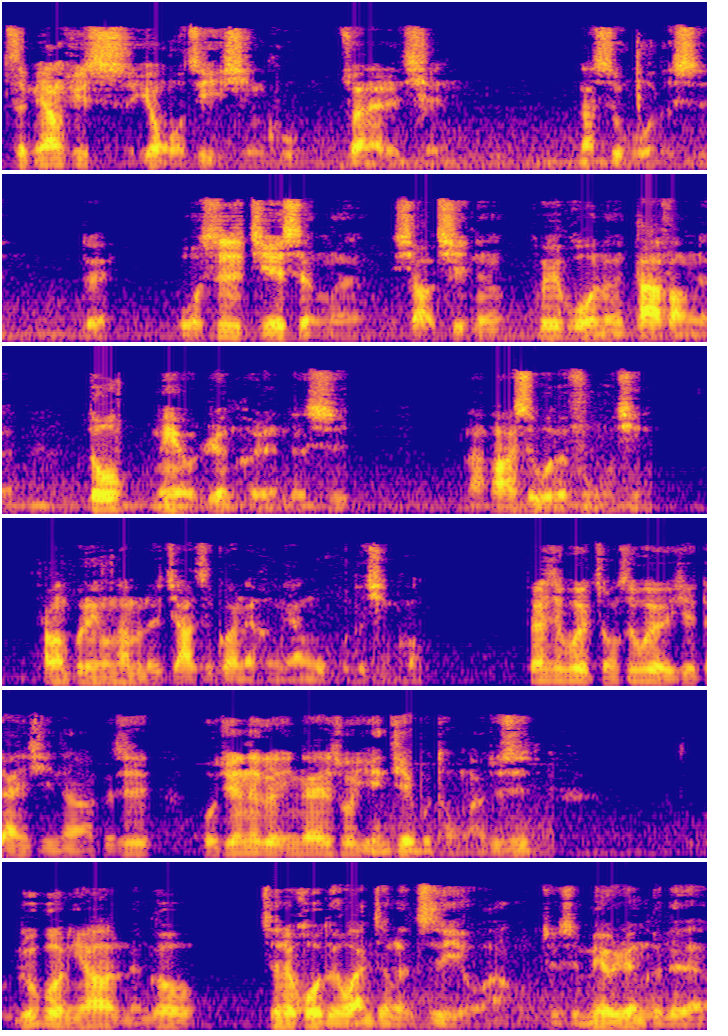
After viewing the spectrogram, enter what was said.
怎么样去使用我自己辛苦赚来的钱，那是我的事。对我是节省呢、小气呢、挥霍呢、大方呢，都没有任何人的事。哪怕是我的父母亲，他们不能用他们的价值观来衡量我的情况，但是会总是会有一些担心啊。可是我觉得那个应该说眼界不同啊，就是如果你要能够真的获得完整的自由啊，就是没有任何的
